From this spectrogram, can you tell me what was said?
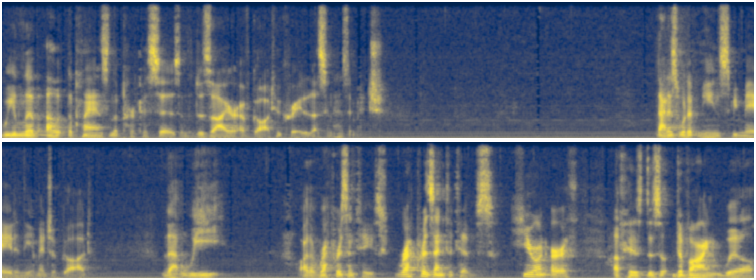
we live out the plans and the purposes and the desire of God who created us in his image. That is what it means to be made in the image of God. That we are the representatives, representatives here on earth of his divine will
